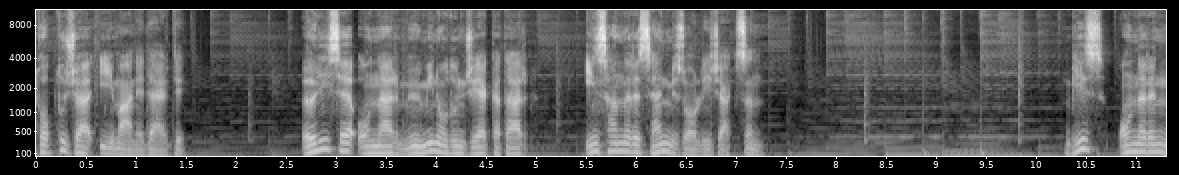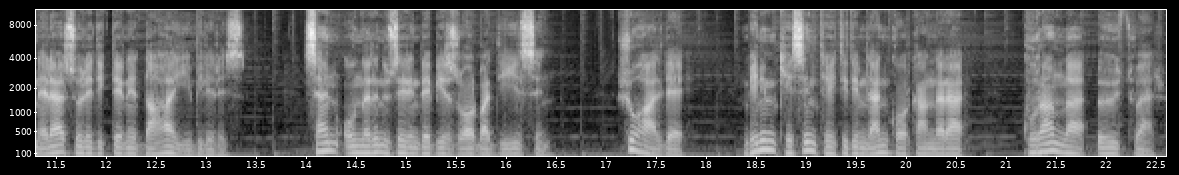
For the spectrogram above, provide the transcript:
topluca iman ederdi. Öyleyse onlar mümin oluncaya kadar insanları sen mi zorlayacaksın? Biz onların neler söylediklerini daha iyi biliriz. Sen onların üzerinde bir zorba değilsin. Şu halde benim kesin tehdidimden korkanlara Kur'an'la öğüt ver.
